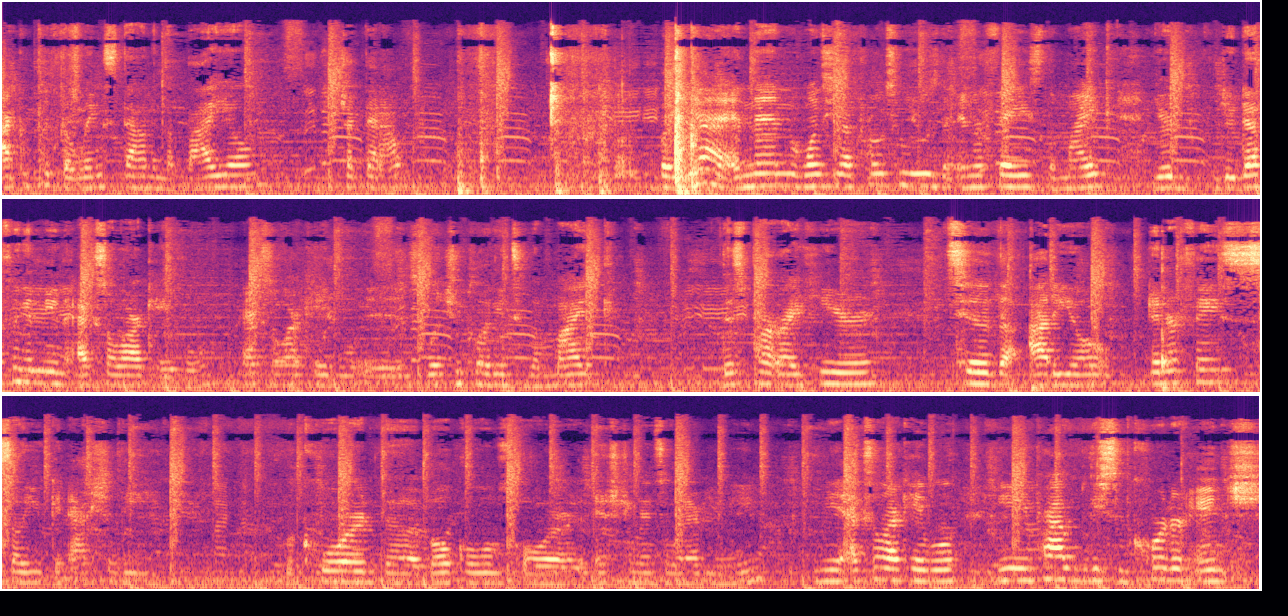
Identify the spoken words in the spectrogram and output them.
I could put the links down in the bio. Check that out. But yeah, and then once you have Pro Tools, the interface, the mic, you're you're definitely gonna need an XLR cable. XLR cable is what you plug into the mic, this part right here, to the audio interface so you can actually record the vocals or the instruments or whatever you need. You need an XLR cable. You need probably some quarter inch,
